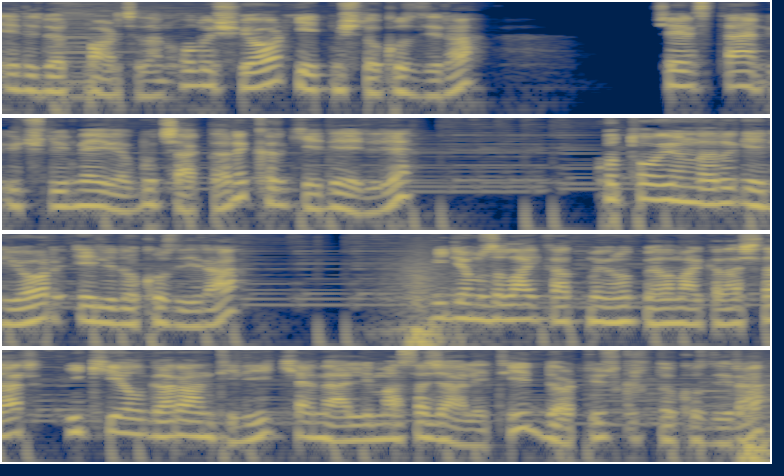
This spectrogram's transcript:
54 parçadan oluşuyor 79 lira. Chefs'ten üçlü meyve bıçakları 47.50. Kutu oyunları geliyor 59 lira. Videomuza like atmayı unutmayalım arkadaşlar. 2 yıl garantili kemerli masaj aleti 449 lira.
